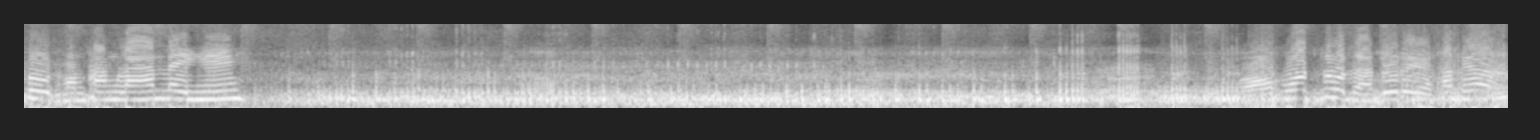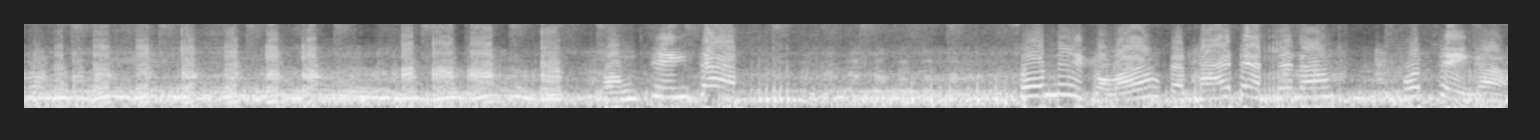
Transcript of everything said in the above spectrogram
สูตรของทางร้านอะไรอย่างงี้อ๋อโคตรสุดอะ ดูดิคันเนี้ยของจริงจัดโซนิกเหรอวะ แต่ท้ายแดดด้วยนะโคตรเจ๋งอะ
